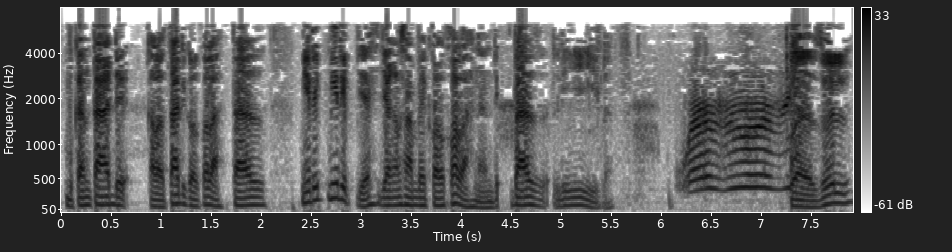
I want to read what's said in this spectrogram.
Bukan tade. Kalau tadi kolkolah tal. Mirip-mirip ya jangan sampai kolkolah nanti. Tazlila wazul wazul.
